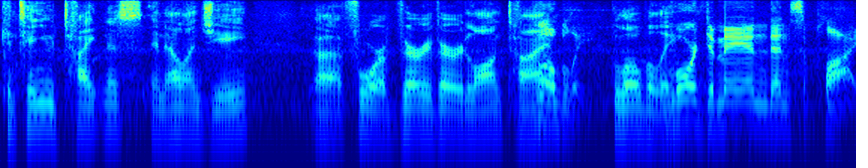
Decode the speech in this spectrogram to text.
continued tightness in LNG uh, for a very, very long time. Globally. Globally. More demand than supply.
